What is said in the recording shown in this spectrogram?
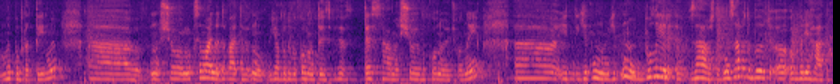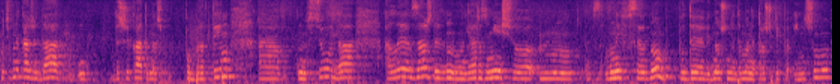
ми побратими. е, Ну що максимально давайте ну я буду виконувати те саме, що і виконують вони. Ну, ну, були завжди, вони завжди будуть оберігати. Хоч вони кажуть, да. Дошикати наш побратим, ну все, да. але завжди ну, я розумію, що в- них все одно буде відношення до мене трошки по-іншому.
